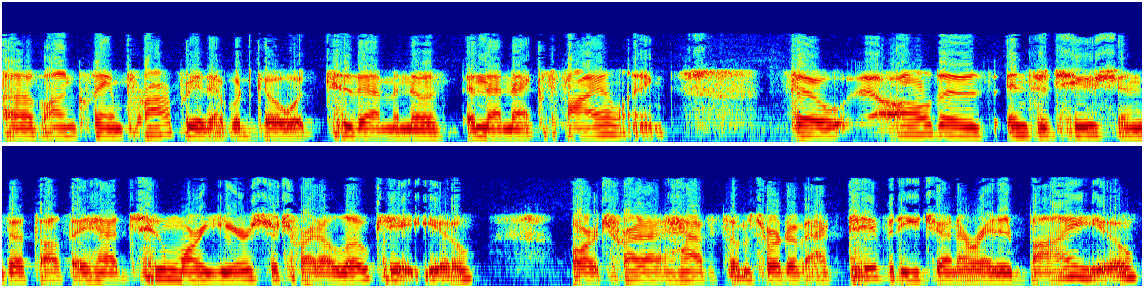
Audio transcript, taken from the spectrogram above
of unclaimed property that would go to them in those in the next filing. So all those institutions that thought they had two more years to try to locate you or try to have some sort of activity generated by you,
